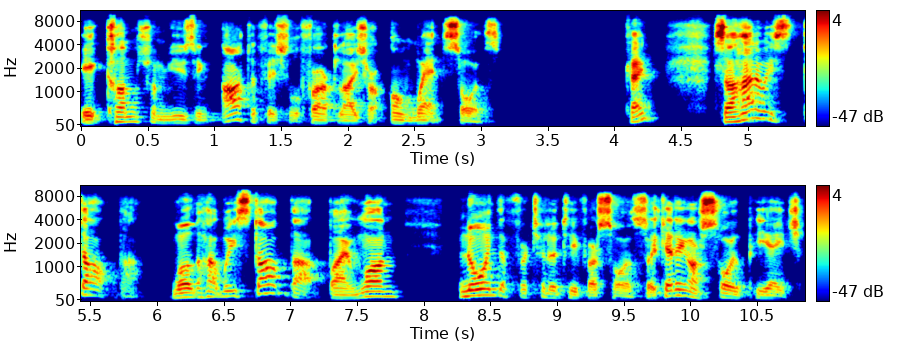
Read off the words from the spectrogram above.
It comes from using artificial fertilizer on wet soils. Okay, so how do we stop that? Well, we stop that by one, knowing the fertility of our soil, so getting our soil pH.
